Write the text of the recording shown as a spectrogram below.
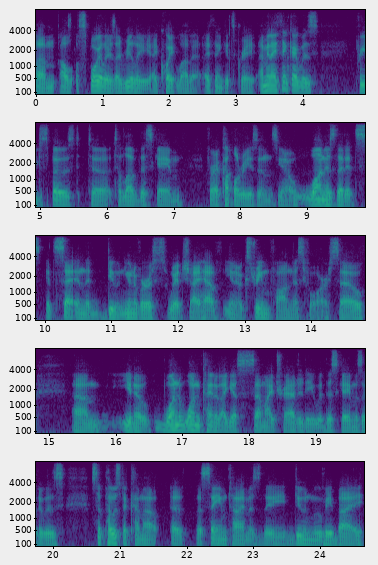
um, I'll, spoilers, I really, I quite love it. I think it's great. I mean, I think I was predisposed to, to love this game for a couple reasons. You know, one is that it's it's set in the Dune universe, which I have, you know, extreme fondness for. So, um, you know, one one kind of I guess semi tragedy with this game is that it was supposed to come out at the same time as the Dune movie by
